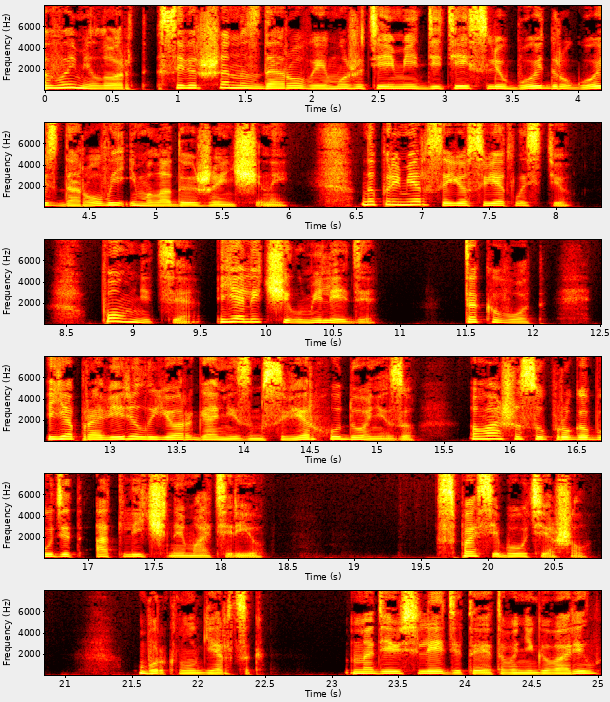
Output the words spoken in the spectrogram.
Вы, милорд, совершенно здоровы и можете иметь детей с любой другой здоровой и молодой женщиной. Например, с ее светлостью. Помните, я лечил Миледи. Так вот, я проверил ее организм сверху донизу. Ваша супруга будет отличной матерью. Спасибо, утешил, буркнул герцог. Надеюсь, леди, ты этого не говорил?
